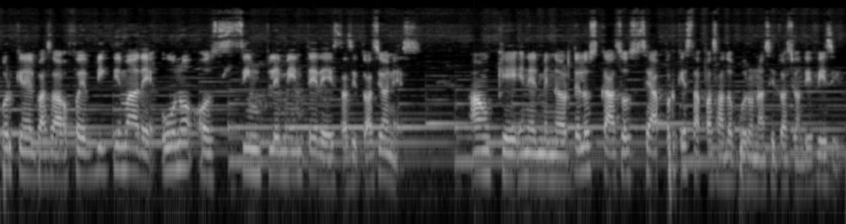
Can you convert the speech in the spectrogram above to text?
porque en el pasado fue víctima de uno o simplemente de estas situaciones, aunque en el menor de los casos sea porque está pasando por una situación difícil.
